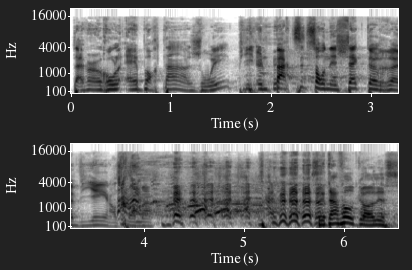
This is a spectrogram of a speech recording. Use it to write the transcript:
t'avais un rôle important à jouer, puis une partie de son échec te revient en ce moment. C'est ta faute, Carlis.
